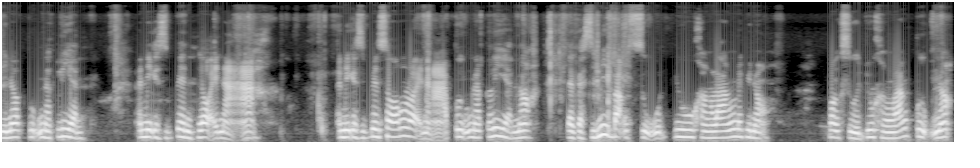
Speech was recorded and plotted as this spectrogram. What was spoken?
นี่เนาะปึ๊บนักเรียน อันนี้ก็สิเป็นร้อยหนา อันนี้ก็สิเป็นสองร้อยหนาปึ๊บนักเรียนเนาะ แล้วก็สิมีบางสูตรอยู่ข้างล่างเนะพี่น้องบางสูตรอยู่ข้างล่างปึบเนาะ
